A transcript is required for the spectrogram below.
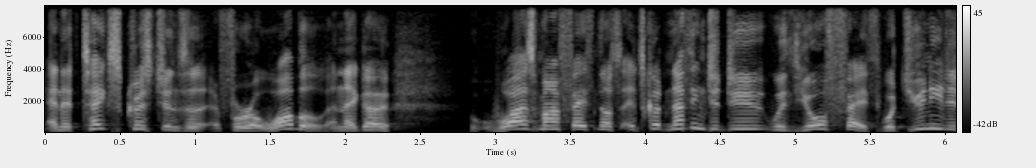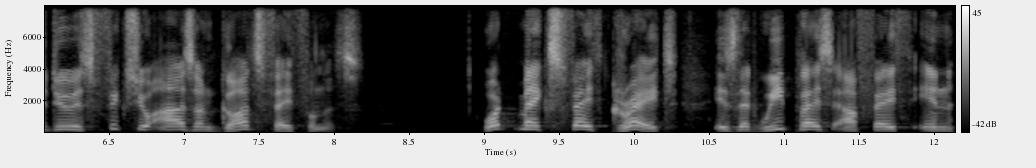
And it takes Christians uh, for a wobble. And they go, why is my faith not? It's got nothing to do with your faith. What you need to do is fix your eyes on God's faithfulness. What makes faith great is that we place our faith in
